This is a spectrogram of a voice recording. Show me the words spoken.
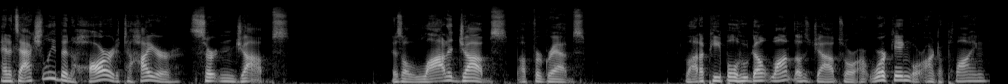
and it's actually been hard to hire certain jobs. There's a lot of jobs up for grabs. A lot of people who don't want those jobs or aren't working or aren't applying.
